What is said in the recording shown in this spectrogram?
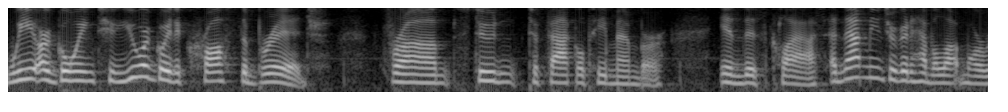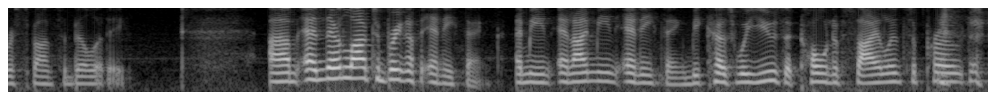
We are going to, you are going to cross the bridge from student to faculty member in this class. And that means you're going to have a lot more responsibility. Um, and they're allowed to bring up anything. I mean, and I mean anything because we use a cone of silence approach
